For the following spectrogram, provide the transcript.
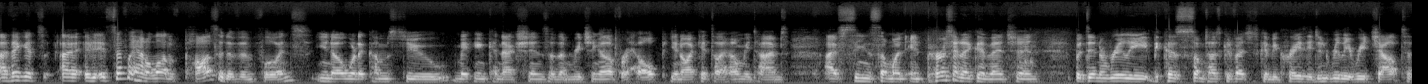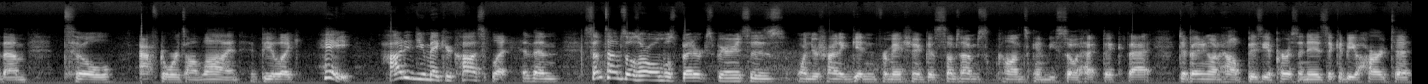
I think it's I, it's definitely had a lot of positive influence. You know, when it comes to making connections and then reaching out for help. You know, I can't tell you how many times I've seen someone in person at a convention, but didn't really because sometimes conventions can be crazy. Didn't really reach out to them till afterwards online and be like, "Hey, how did you make your cosplay?" And then sometimes those are almost better experiences when you're trying to get information because sometimes cons can be so hectic that depending on how busy a person is, it can be hard to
